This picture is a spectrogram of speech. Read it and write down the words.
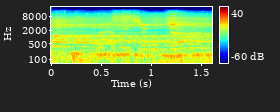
falling to dust.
